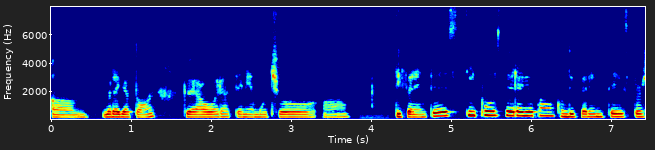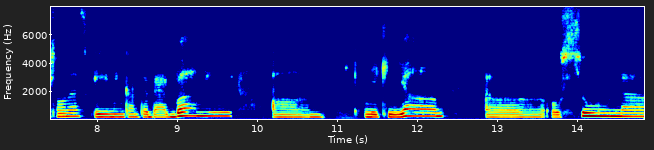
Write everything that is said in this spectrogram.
um, reggaetón, pero ahora tiene mucho um, diferentes tipos de reggaetón con diferentes personas y me encanta Bad Bunny, um, Nicky Jam, uh, Ozuna,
